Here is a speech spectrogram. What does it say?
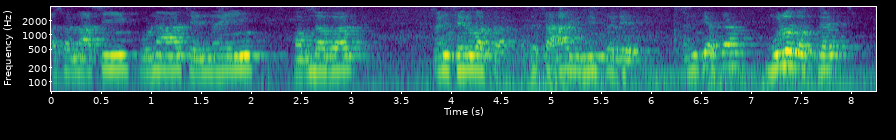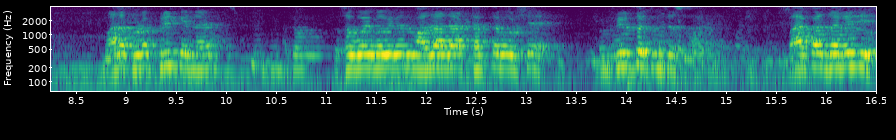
आता नाशिक पुणा चेन्नई अहमदाबाद आणि सेलवासा असे सहा युनिट झाले. आणि ते आता मुलं बघतायत. मला थोडं फ्री केलं आहे आता तसं वय बघितलं तर माझं आता अठ्ठ्याहत्तर वर्ष आहे. पण फिरतोय तुमच्या सुमारे बायपास झालेली आहे.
